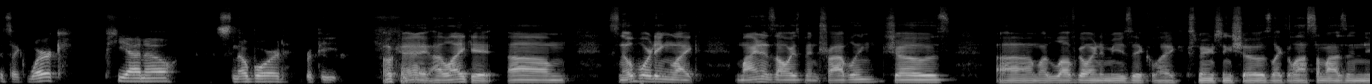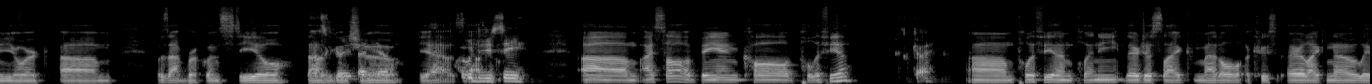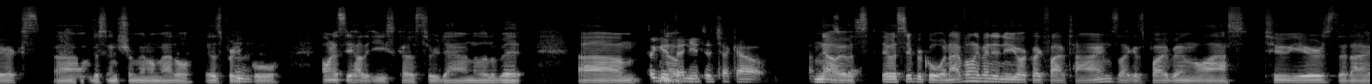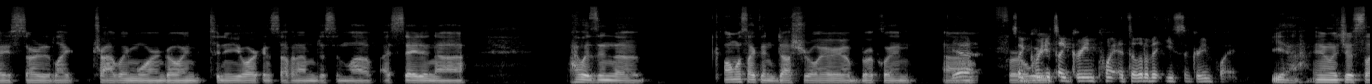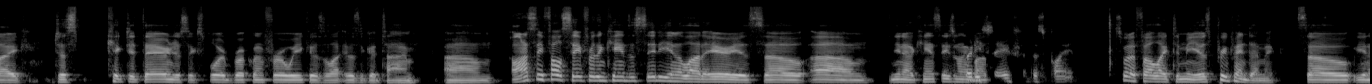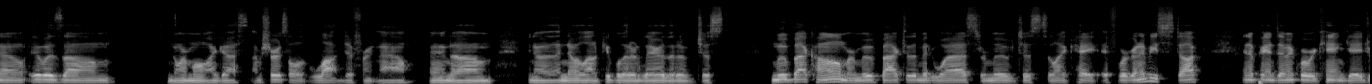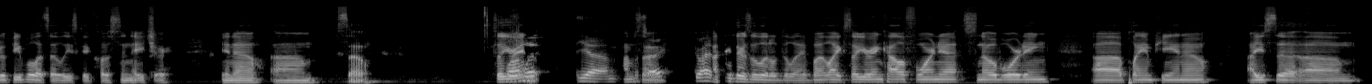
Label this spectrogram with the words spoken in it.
it's like work, piano, snowboard, repeat. Okay, I like it. Um, snowboarding, like mine has always been traveling shows. Um, I love going to music, like experiencing shows. Like the last time I was in New York, um, was at Brooklyn Steel. That That's was a good great venue. show. Yeah, Who did you see? Um, I saw a band called Polyphia. Okay. Um, Polyphia and Plini. They're just like metal acoustic. They're like no lyrics, um, just instrumental metal. It was pretty Mm. cool. I want to see how the East Coast threw down a little bit. Um, It's a good no, venue to check out. on no, it was it was super cool. And I've only been to New York like five times. Like it's probably been the last two years that I started like traveling more and going to New York and stuff. And I'm just in love. I stayed in uh, I was in the almost like the industrial area of Brooklyn. Um, Yeah, It's like it's like Greenpoint. It's a little bit east of Greenpoint. Yeah, and it was just like just kicked it there and just explored Brooklyn for a week. It was a lot, it was a good time. Um, honestly, felt safer than Kansas City in a lot of areas. So um, you know, Kansas City's only Pretty about safe at this point. that's what it felt like to me. It was pre-pandemic, so you know, it was um normal, I guess. I'm sure it's a lot different now, and um, you know, I know a lot of people that are there that have just moved back home or move back to the Midwest or move just to like, hey, if we're gonna be stuck in a pandemic where we can't engage with people, let's at least get close to nature, you know. Um, so, so you're Well, in. yeah, I'm, I'm I'm sorry. sorry. Go ahead. I think there's a little delay, but like, so you're in California, snowboarding, uh, playing piano. I used to um,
